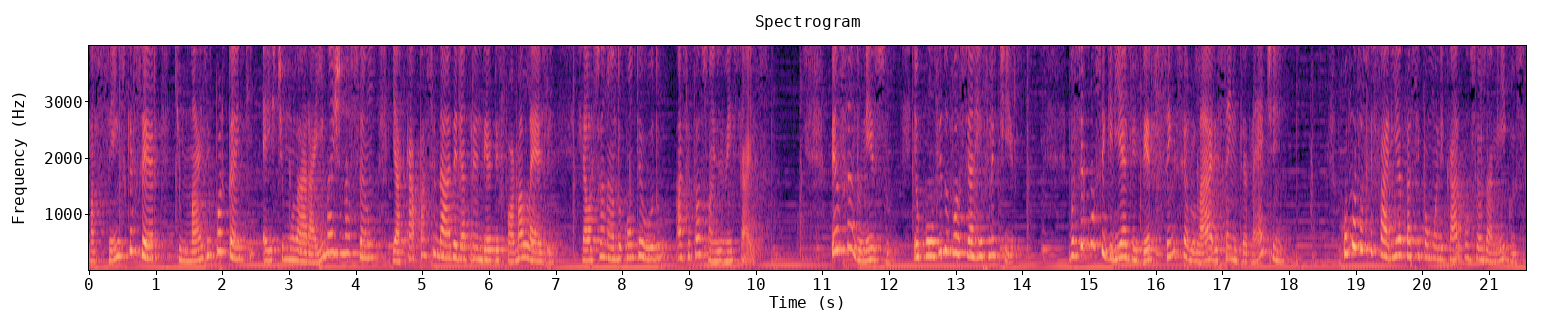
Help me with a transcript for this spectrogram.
Mas sem esquecer que o mais importante é estimular a imaginação e a capacidade de aprender de forma leve, relacionando o conteúdo às situações vivenciais. Pensando nisso, eu convido você a refletir. Você conseguiria viver sem celular e sem internet? Como você faria para se comunicar com seus amigos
